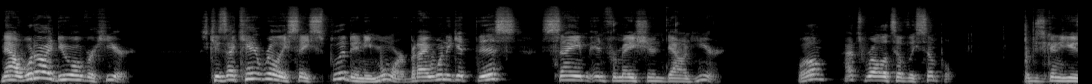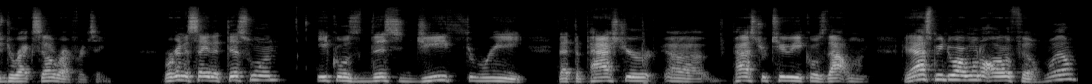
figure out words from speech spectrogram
Now, what do I do over here? Because I can't really say split anymore, but I want to get this same information down here. Well, that's relatively simple. We're just going to use direct cell referencing. We're going to say that this one equals this G3, that the pasture, uh, pasture 2 equals that one. And ask me, do I want to autofill? Well,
